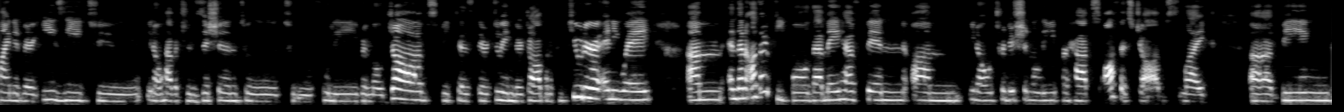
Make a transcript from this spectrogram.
find it very easy to you know have a transition to to fully remote jobs because they're doing their job on a computer anyway um, and then other people that may have been um, you know traditionally perhaps office jobs like uh, being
